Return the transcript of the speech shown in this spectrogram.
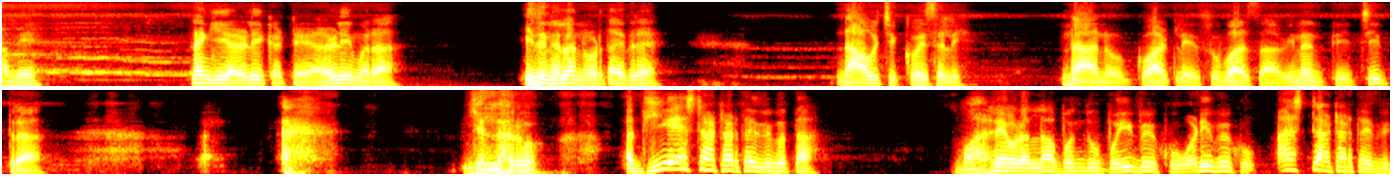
ಅಮ್ಮಿ ನಂಗೆ ಈ ಅರಳಿ ಕಟ್ಟೆ ಅರಳಿ ಮರ, ಇದನ್ನೆಲ್ಲ ನೋಡ್ತಾ ಇದ್ರೆ ನಾವು ಚಿಕ್ಕ ವಯಸ್ಸಲ್ಲಿ ನಾನು ಕ್ವಾಟ್ಲೆ ಸುಭಾಸ, ವಿನಂತಿ, ಚಿತ್ರ, ಎಲ್ಲರೂ ಅದೇಷ್ಟು ಆಟ ಆಡ್ತಾ ಇದ್ವಿ ಗೊತ್ತಾ? ಮನೆಯವರೆಲ್ಲ ಬಂದು ಬೈಬೇಕು, ಹೊಡಿಬೇಕು, ಅಷ್ಟು ಆಟ ಆಡ್ತಾ ಇದ್ವಿ.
